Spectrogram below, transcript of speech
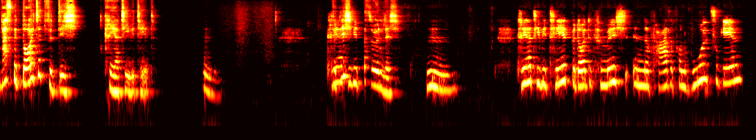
was bedeutet für dich Kreativität? Hm. Kreativität für dich persönlich. Hm. Kreativität bedeutet für mich, in eine Phase von Ruhe zu gehen.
